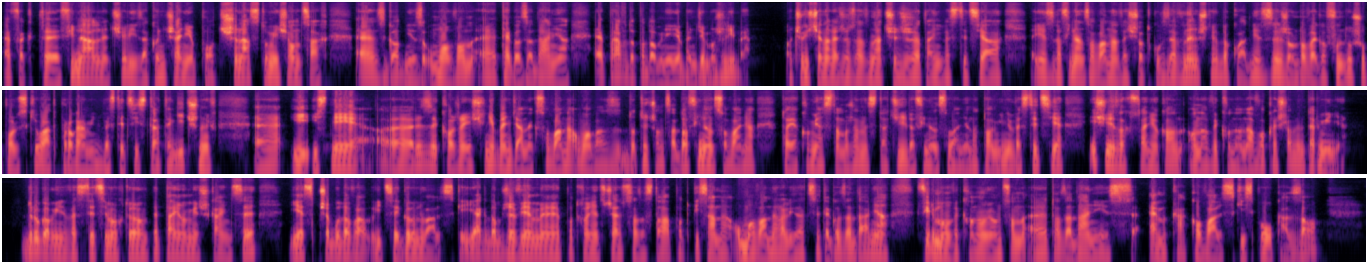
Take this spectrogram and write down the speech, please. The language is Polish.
efekt finalny, czyli zakończenie po 13 miesiącach zgodnie z umową tego zadania prawdopodobnie nie będzie możliwe. Oczywiście należy zaznaczyć, że ta inwestycja jest dofinansowana ze środków zewnętrznych, dokładnie z Rządowego Funduszu Polski Ład, program inwestycji strategicznych e, i istnieje e, ryzyko, że jeśli nie będzie aneksowana umowa dotycząca dofinansowania, to jako miasto możemy stracić dofinansowanie na tą inwestycję, jeśli nie zostanie ona wykonana w określonym terminie. Drugą inwestycją, o którą pytają mieszkańcy, jest przebudowa ulicy Grunwaldzkiej. Jak dobrze wiemy, pod koniec czerwca została podpisana umowa na realizację tego zadania. Firmą wykonującą e, to zadanie jest MK Kowalski Spółka ZO.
